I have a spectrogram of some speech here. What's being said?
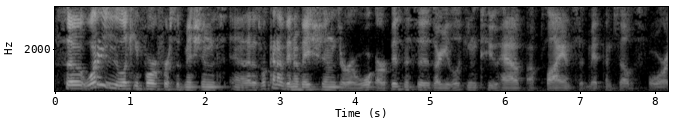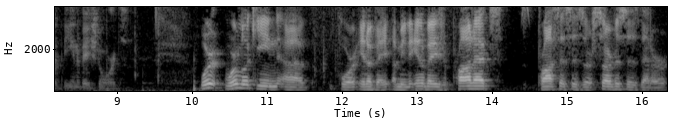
So, what are you looking for for submissions? Uh, that is, what kind of innovations or, or businesses are you looking to have apply and submit themselves for the innovation awards? We're we're looking uh, for innovate. I mean, innovation products, processes, or services that are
